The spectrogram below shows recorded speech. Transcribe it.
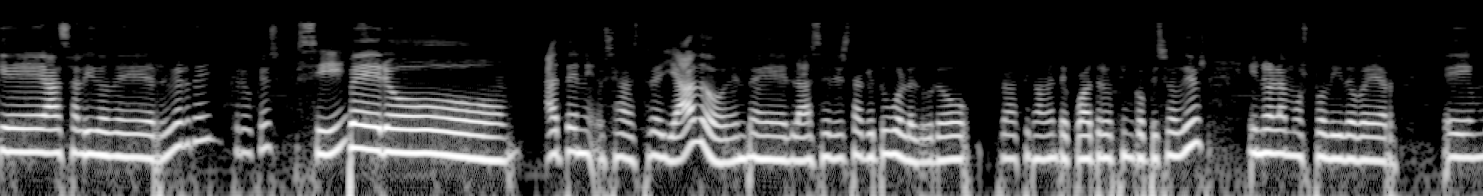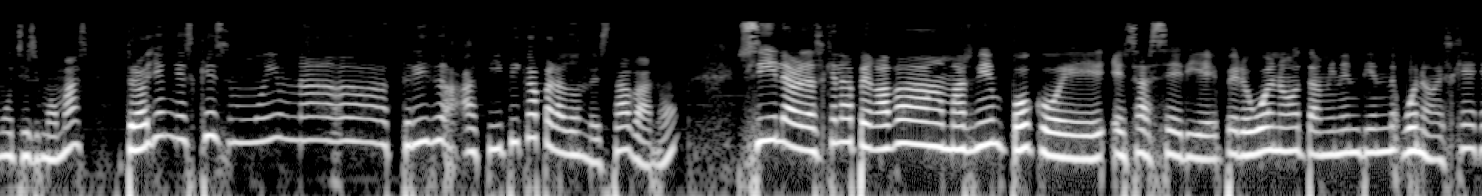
que ha salido de Riverdale, creo que es. Sí. Pero ha tenido, se ha estrellado. En, eh, la serie esta que tuvo le duró prácticamente cuatro o cinco episodios y no la hemos podido ver eh, muchísimo más. Troyan es que es muy una actriz atípica para donde estaba, ¿no? Sí, la verdad es que la pegaba más bien poco eh, esa serie, pero bueno, también entiendo, bueno, es que,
